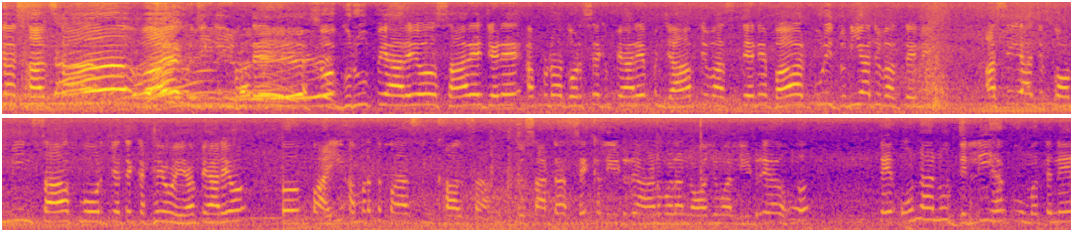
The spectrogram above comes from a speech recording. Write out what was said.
ਕਾ ਖਾਲਸਾ, ਵਾਹਿਗੁਰੂ ਜੀ ਕੀ ਫਤਿਹ। ਸੋ ਗੁਰੂ ਪਿਆਰਿਓ, ਸਾਰੇ ਜਿਹੜੇ ਆਪਣਾ ਗੁਰਸਿੱਖ ਪਿਆਰੇ ਪੰਜਾਬ 'ਚ ਵਸਦੇ ਨੇ, ਬਾਹਰ ਪੂਰੀ ਦੁਨੀਆ 'ਚ ਵਸਦੇ ਨੇ, ਅਸੀਂ ਅੱਜ ਕੌਮੀ ਇਨਸਾਫ ਮੋਰਚੇ ਤੇ ਇਕੱਠੇ ਹੋਏ ਆ ਪਿਆਰਿਓ। ਭਾਈ ਅਮਰਤਪਾਲ ਸਿੰਘ ਖਾਲਸਾ, ਜੋ ਸਾਡਾ ਸਿੱਖ ਲੀਡਰ ਆਉਣ ਵਾਲਾ ਨੌਜਵਾਨ ਲੀਡਰ ਆ ਉਹ, ਤੇ ਉਹਨਾਂ ਨੂੰ ਦਿੱਲੀ ਹਕੂਮਤ ਨੇ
